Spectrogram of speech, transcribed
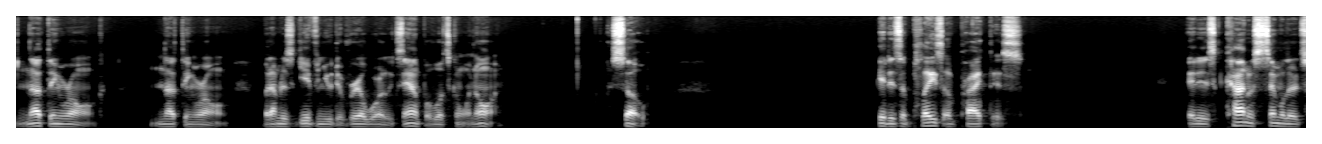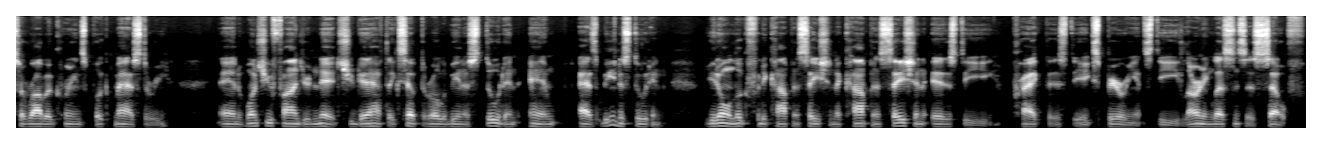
Nothing wrong. Nothing wrong. But I'm just giving you the real world example of what's going on. So, it is a place of practice. It is kind of similar to Robert Greene's book Mastery. And once you find your niche, you then have to accept the role of being a student. And as being a student, you don't look for the compensation. The compensation is the practice, the experience, the learning lessons itself.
